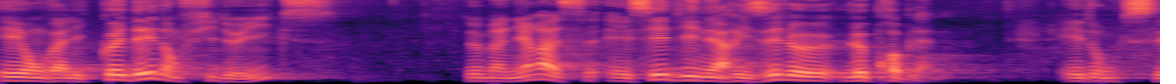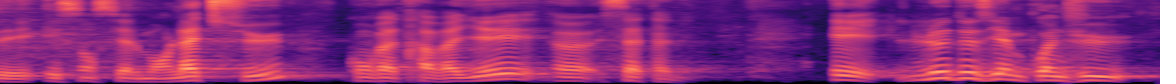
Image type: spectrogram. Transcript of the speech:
et on va les coder dans phi de x, de manière à essayer de linéariser le, problème. Et donc c'est essentiellement là-dessus qu'on va travailler euh, cette année. Et le deuxième point de vue,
